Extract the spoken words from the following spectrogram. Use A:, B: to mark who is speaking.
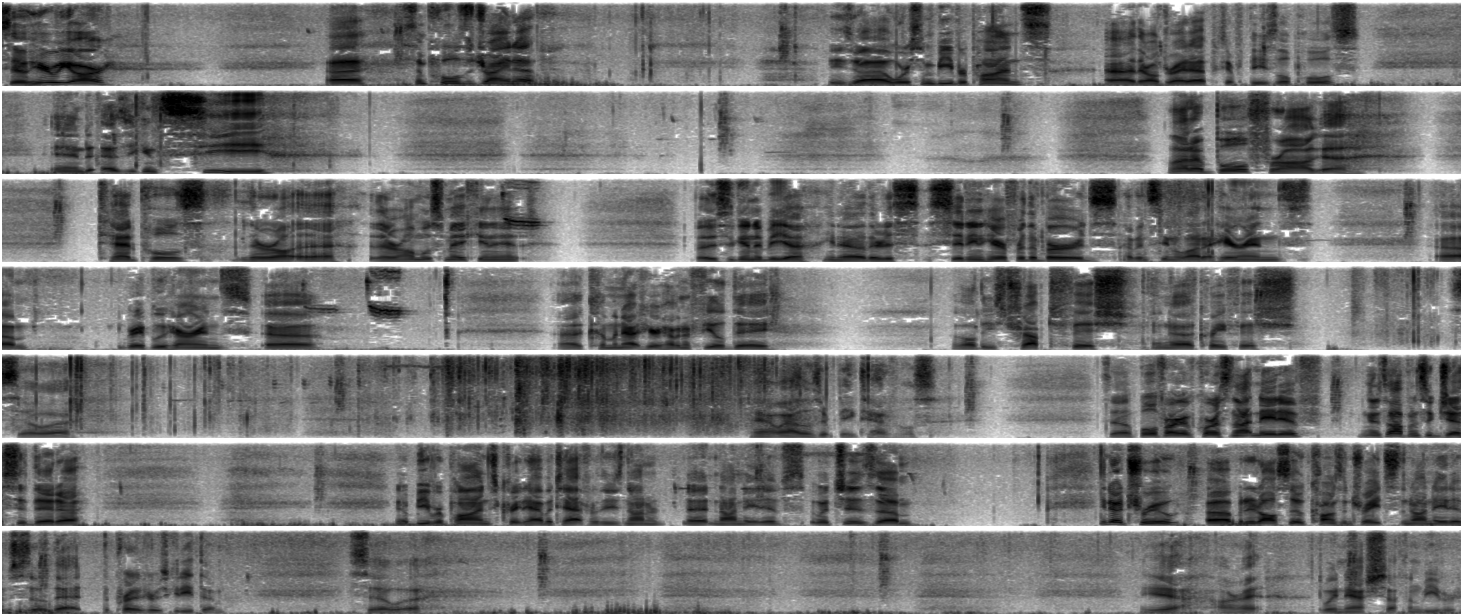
A: So here we are. Uh, some pools are drying up. These uh, were some beaver ponds. Uh, they're all dried up except for these little pools. And as you can see, a lot of bullfrog uh, tadpoles. They're all, uh, they're almost making it. But this is going to be a, you know, they're just sitting here for the birds. I've been seeing a lot of herons, um, great blue herons, uh, uh, coming out here having a field day with all these trapped fish and uh, crayfish. So, uh, yeah, wow, those are big tadpoles. So, bullfrog, of course, not native. And it's often suggested that uh, you know, beaver ponds create habitat for these non uh, non-natives, which is um, you know true, uh, but it also concentrates the non-natives so that the predators could eat them. So. Uh, yeah, all right. Duane Nash, Southland Beaver.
